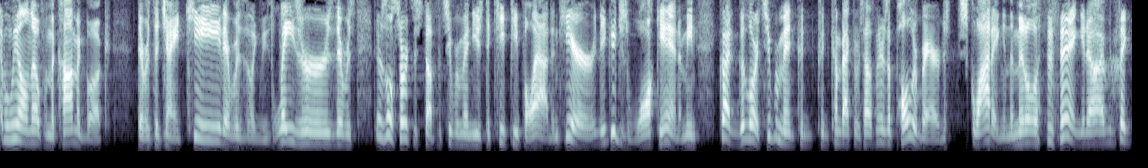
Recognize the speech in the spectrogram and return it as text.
I mean, we all know from the comic book there was the giant key. There was like these lasers. There was there's all sorts of stuff that Superman used to keep people out. And here they could just walk in. I mean, God, good Lord, Superman could could come back to his house and there's a polar bear just squatting in the middle of the thing. You know, I would think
